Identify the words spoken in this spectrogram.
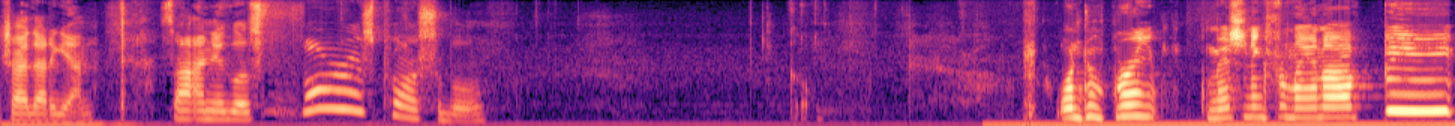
Try that again. So I need to go as far as possible. Go. One, two, three. Commissioning for Lana. Beep.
